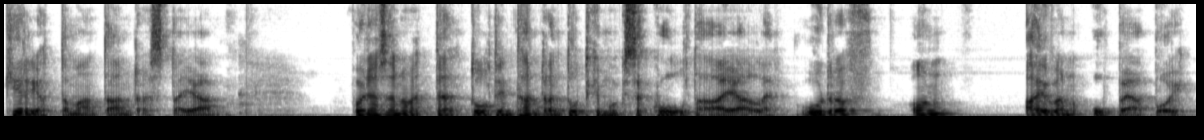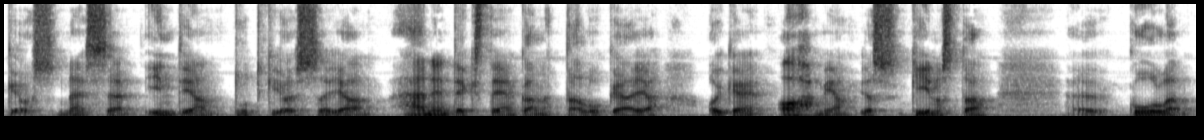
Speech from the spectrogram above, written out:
kirjoittamaan Tantrasta ja voidaan sanoa, että tultiin Tantran tutkimuksessa kulta-ajalle. Woodruff on aivan upea poikkeus näissä Intian tutkijoissa ja hänen tekstejään kannattaa lukea ja oikein ahmia, jos kiinnostaa kuulla,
